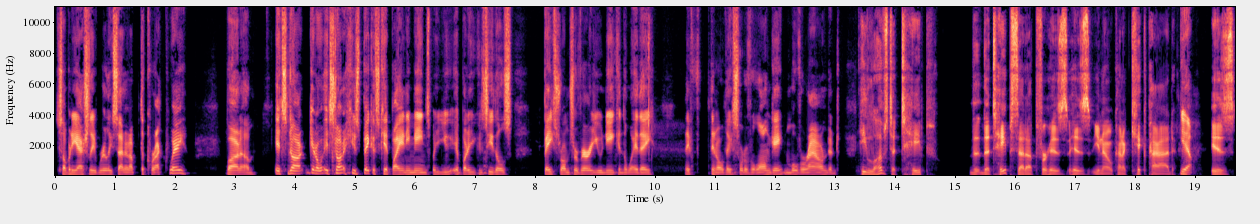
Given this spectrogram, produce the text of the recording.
Somebody actually really set it up the correct way. But um, it's not, you know, it's not his biggest kit by any means. But you, but you can see those bass drums are very unique in the way they, they, you know, they sort of elongate and move around. And He loves to tape the the tape setup for his his you know kind of kick pad yeah, is.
